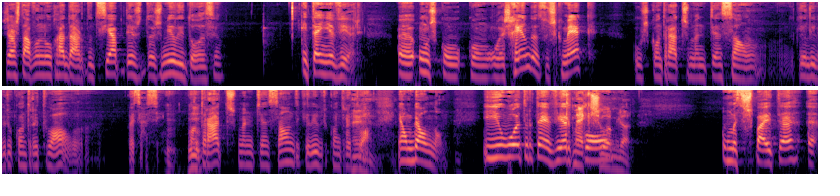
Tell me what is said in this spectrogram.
já estavam no radar do DCAP desde 2012 e têm a ver eh, uns com, com as rendas, os CMEC, os contratos de manutenção de equilíbrio contratual, coisa assim. Contratos de manutenção de equilíbrio contratual. É. um belo nome. E o outro tem a ver Como é com que soa melhor? uma suspeita, eh,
